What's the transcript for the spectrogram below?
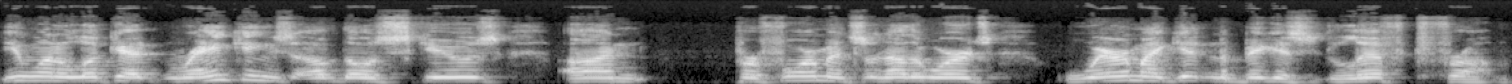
you want to look at rankings of those SKUs on performance. In other words, where am I getting the biggest lift from?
